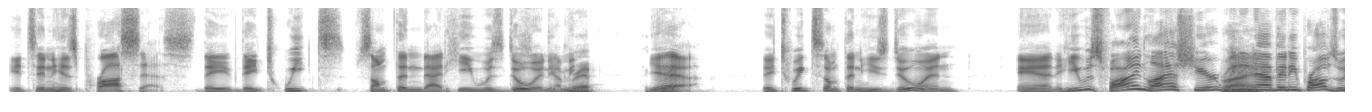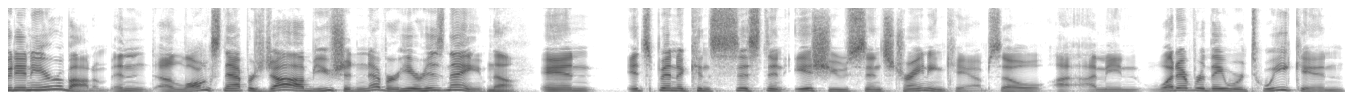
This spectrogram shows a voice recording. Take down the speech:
it's in his process. They they tweaked something that he was doing. I mean, grip. The grip. They tweaked something he's doing, and he was fine last year. We didn't have any problems. We didn't hear about him. And a long snapper's job, you should never hear his name. no. And it's been a consistent issue since training camp. So I, I mean, whatever they were tweaking,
